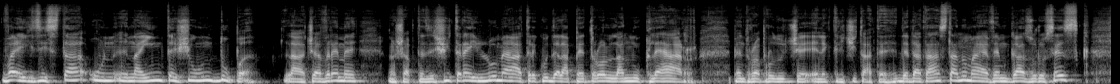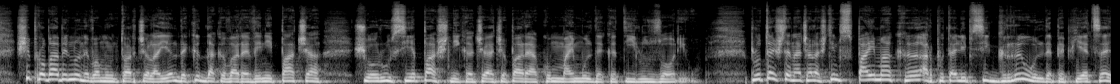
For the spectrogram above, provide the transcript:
va exista un înainte și un după la acea vreme, în 73, lumea a trecut de la petrol la nuclear pentru a produce electricitate. De data asta nu mai avem gaz rusesc și probabil nu ne vom întoarce la el decât dacă va reveni pacea și o Rusie pașnică, ceea ce pare acum mai mult decât iluzoriu. Plutește în același timp spaima că ar putea lipsi grâul de pe piețe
